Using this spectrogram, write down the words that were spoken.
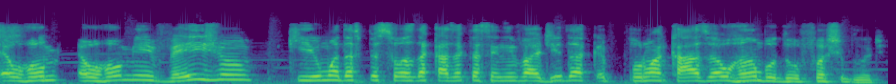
é, o home, é o Home Invasion que uma das pessoas da casa que tá sendo invadida, por um acaso, é o Rambo do First Blood.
